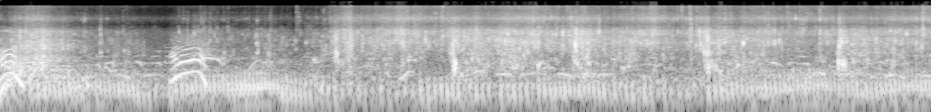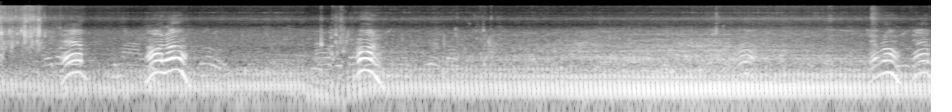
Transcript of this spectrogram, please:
นอนเอาลงลงเจ็บนอนลงนอน เจ็บ ลงครับ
